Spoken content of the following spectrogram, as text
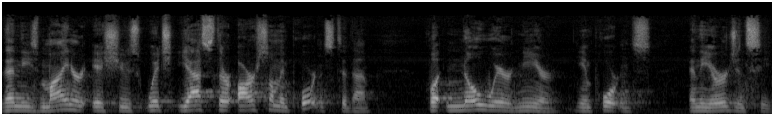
than these minor issues, which, yes, there are some importance to them, but nowhere near the importance and the urgency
